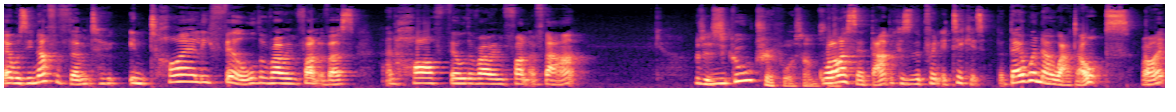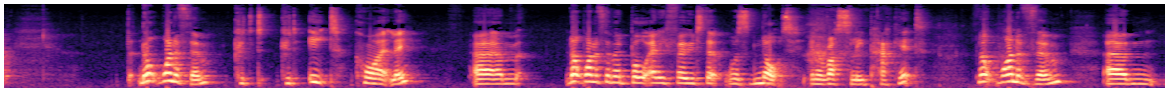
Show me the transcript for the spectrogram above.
There was enough of them to entirely fill the row in front of us and half fill the row in front of that. Was it a school trip or something? Well, I said that because of the printed tickets, but there were no adults, right? Not one of them could could eat quietly. Um, not one of them had bought any food that was not in a rustly packet. Not one of them um,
